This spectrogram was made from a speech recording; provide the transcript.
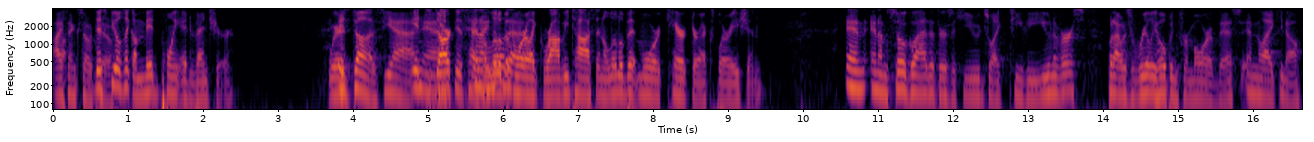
I uh, think so. Too. this feels like a midpoint adventure. Whereas it does. Yeah, Into And- Darkness has a little bit that- more like gravitas and a little bit more character exploration. and and I'm so glad that there's a huge like TV universe. But I was really hoping for more of this, and like you know,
